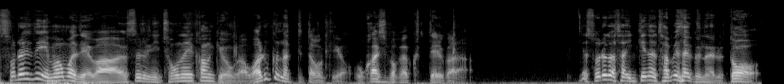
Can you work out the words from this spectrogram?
それで今までは、要するに腸内環境が悪くなってたわけよ。お菓子ばっか食ってるから。で、それがさ、いきなり食べなくなると、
